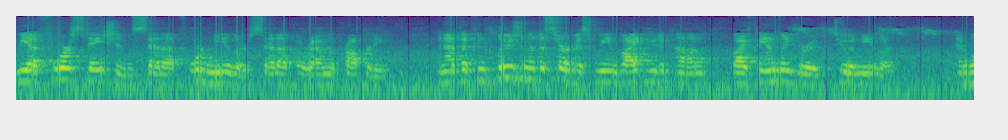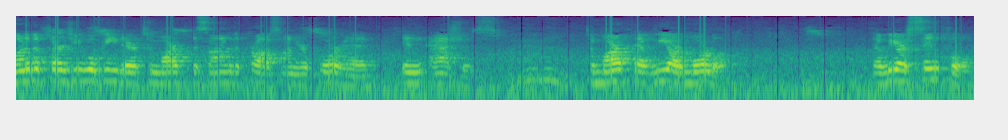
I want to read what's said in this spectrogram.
we have four stations set up, four kneelers set up around the property. And at the conclusion of the service, we invite you to come by family group to a kneeler. And one of the clergy will be there to mark the sign of the cross on your forehead in ashes, to mark that we are mortal, that we are sinful,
